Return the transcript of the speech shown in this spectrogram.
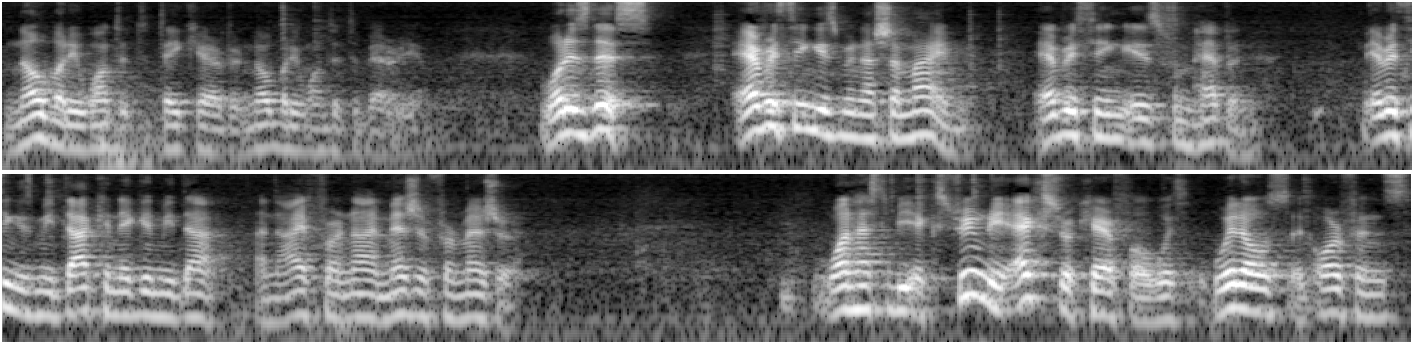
Nobody wanted to take care of him. Nobody wanted to bury him. What is this? Everything is min. Everything is from heaven. Everything is midah keneged midah. An eye for an eye, measure for measure. One has to be extremely extra careful with widows and orphans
